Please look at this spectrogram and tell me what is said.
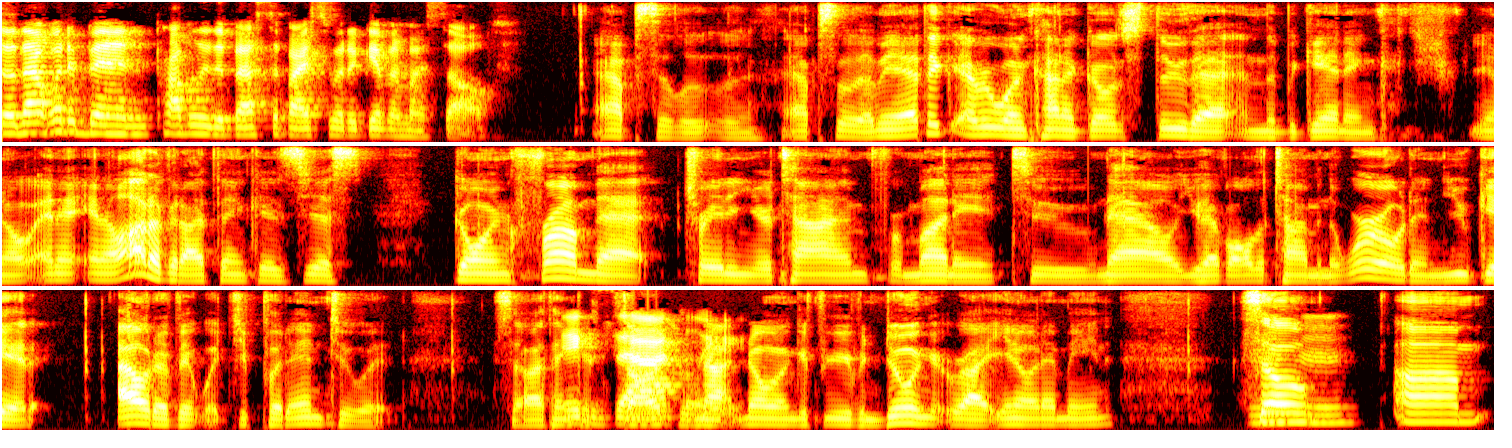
So that would have been probably the best advice I would have given myself. Absolutely, absolutely. I mean, I think everyone kind of goes through that in the beginning, you know, and and a lot of it I think is just going from that trading your time for money to now you have all the time in the world and you get out of it what you put into it. So I think exactly. it's not knowing if you're even doing it right. You know what I mean? So mm-hmm. um,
